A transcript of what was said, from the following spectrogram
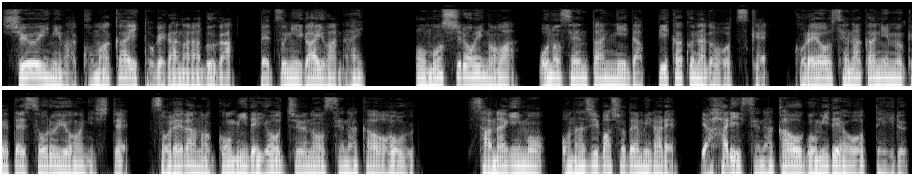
周囲には細かいトゲが並ぶが、別に害はない。面白いのは、尾の先端に脱皮角などをつけ、これを背中に向けて反るようにして、それらのゴミで幼虫の背中を覆う。さなぎも同じ場所で見られ、やはり背中をゴミで覆っている。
